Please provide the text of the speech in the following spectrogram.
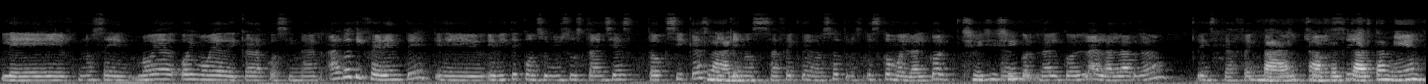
leer, no sé, voy hoy me voy a dedicar a cocinar, algo diferente que evite consumir sustancias tóxicas y que nos afecten a nosotros. Es como el alcohol. Sí, sí, sí. el alcohol a la larga este, afecta va a afectar también.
